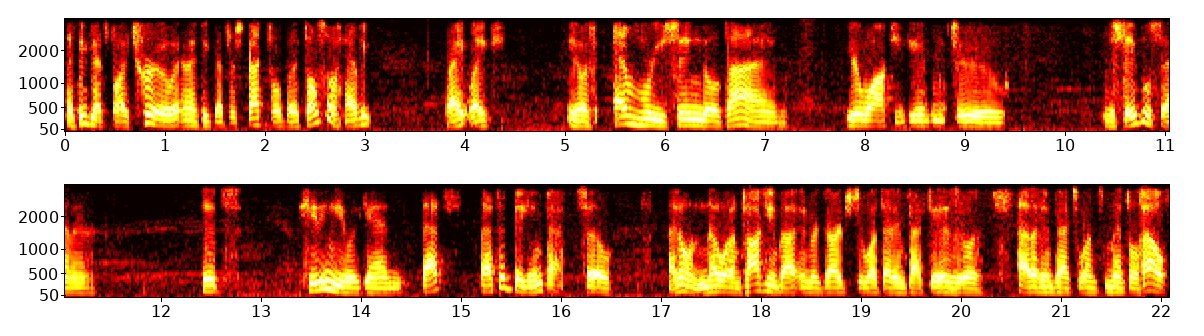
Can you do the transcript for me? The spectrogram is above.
I think that's probably true, and I think that's respectful, but it's also heavy, right? Like, you know, if every single time you're walking into the Staples Center, it's hitting you again. That's that's a big impact. So I don't know what I'm talking about in regards to what that impact is or how that impacts one's mental health,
